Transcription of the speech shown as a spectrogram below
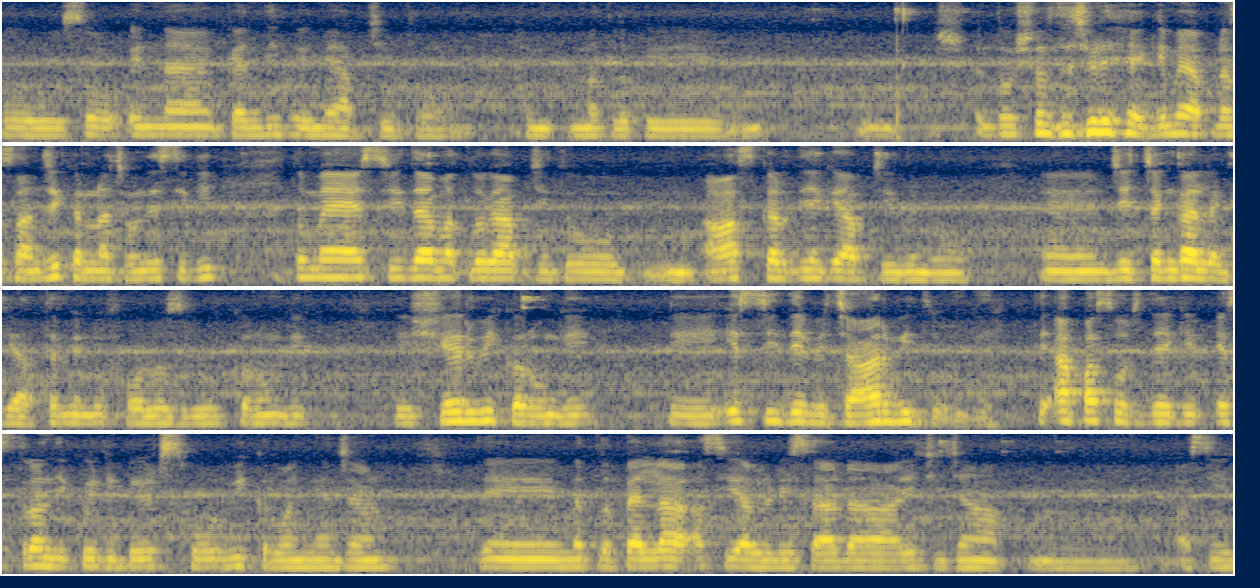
ਤੋ ਸੋ ਇੰਨਾ ਕਹਿੰਦੀ ਹੋਈ ਮੈਂ ਆਪ ਜੀ ਤੋਂ ਮਤਲਬ ਕਿ ਸ਼- ਦੋ ਸ਼ਬਦ ਜਿਹੜੇ ਹੈਗੇ ਮੈਂ ਆਪਣਾ ਸਾਂਝੇ ਕਰਨਾ ਚਾਹੁੰਦੀ ਸੀਗੀ। ਤਾਂ ਮੈਂ ਇਸ ਚੀਜ਼ ਦਾ ਮਤਲਬ ਆਪ ਜੀ ਤੋਂ ਆਸ ਕਰਦੀ ਹਾਂ ਕਿ ਆਪ ਜੀ ਮੈਨੂੰ ਜੇ ਚੰਗਾ ਲੱਗਿਆ ਤਾਂ ਮੈਨੂੰ ਫੋਲੋ ਜ਼ਰੂਰ ਕਰੋਗੇ ਤੇ ਸ਼ੇਅਰ ਵੀ ਕਰੋਗੇ ਤੇ ਇਸ ਚੀਜ਼ ਦੇ ਵਿਚਾਰ ਵੀ ਦਿਓਗੇ। ਤੇ ਆਪਾਂ ਸੋਚਦੇ ਹਾਂ ਕਿ ਇਸ ਤਰ੍ਹਾਂ ਦੀ ਕੋਈ ਡਿਬੇਟਸ ਹੋਰ ਵੀ ਕਰਵਾਈਆਂ ਜਾਣ। ਤੇ ਮਤਲਬ ਪਹਿਲਾਂ ਅਸੀਂ ਆਲਰੇਡੀ ਸਾਡਾ ਇਹ ਚੀਜ਼ਾਂ ਅਸੀਂ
